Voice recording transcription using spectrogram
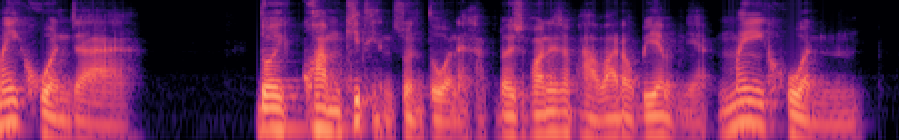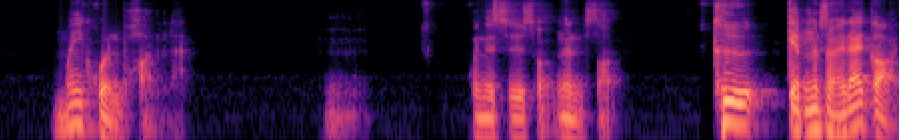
ไม่ควรจะโดยความคิดเห็นส่วนตัวนะครับ โดยเฉพาะในสภาวะดอกเบี้ยแบบนี้ไม่ควรไม่ควรผ่อนละควรจะซื้อสดเงินสด คือเก็บเงินสดให้ได้ก่อน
